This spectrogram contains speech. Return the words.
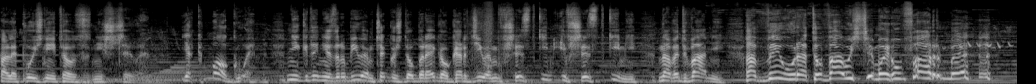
ale później to zniszczyłem. Jak mogłem. Nigdy nie zrobiłem czegoś dobrego, gardziłem wszystkim i wszystkimi, nawet wami. A wy uratowałyście moją farmę.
